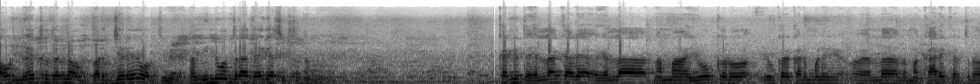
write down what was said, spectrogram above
ಅವ್ರ ನೇತೃತ್ವದಲ್ಲಿ ನಾವು ಭರ್ಜರೇ ಹೋಗ್ತೀವಿ. ನಮ್ಗೆ ಇನ್ನೂ ಒಂಥರ ಧೈರ್ಯ ಸಿಗ್ತದೆ ನಮಗೆ. ಖಂಡಿತ ಎಲ್ಲ ಕಾರ್ಯ ಎಲ್ಲ ನಮ್ಮ ಯುವಕರು, ಯುವಕರ ಕಣ್ಮಣಿ, ಎಲ್ಲ ನಮ್ಮ ಕಾರ್ಯಕರ್ತರು,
